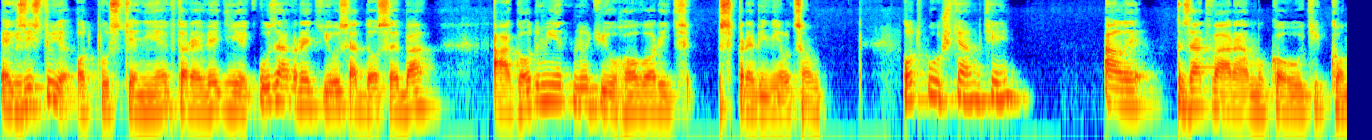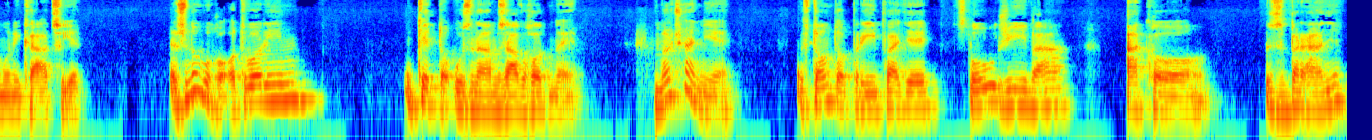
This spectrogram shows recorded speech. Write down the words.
Existuje odpustenie, ktoré vedie k uzavretiu sa do seba a k odmietnutiu hovoriť s previnilcom. Odpúšťam ti, ale zatváram kohútik komunikácie. Znovu ho otvorím, keď to uznám za vhodné. Mlčanie v tomto prípade používa ako zbraň,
